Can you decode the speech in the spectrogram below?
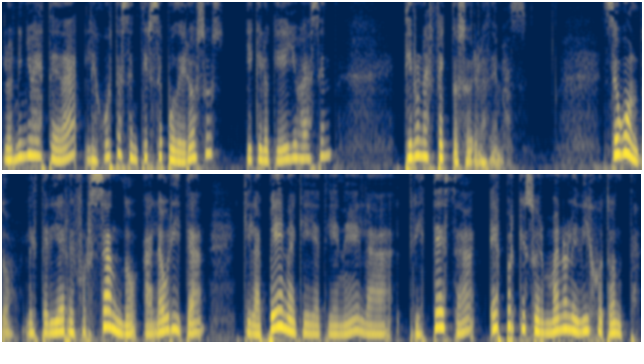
Los niños a esta edad les gusta sentirse poderosos y que lo que ellos hacen tiene un efecto sobre los demás. Segundo, le estaría reforzando a Laurita que la pena que ella tiene, la tristeza, es porque su hermano le dijo tonta.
